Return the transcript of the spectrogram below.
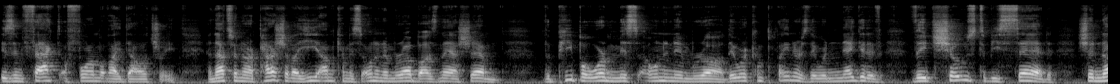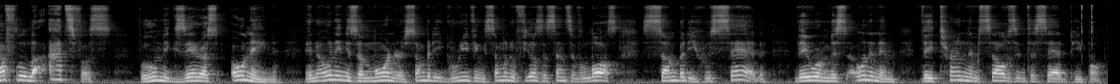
is in fact a form of idolatry. And that's when our Parsha Vayi Am Kamisonanim Rabba Aznei Hashem. The people were misonanim ra. They were complainers. They were negative. They chose to be sad. Shenaflu la'atzvos. V'hum igzeras onein. An onein is a mourner, somebody grieving, someone who feels a sense of loss, somebody who's sad. They were misonanim. They turned themselves into sad people.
